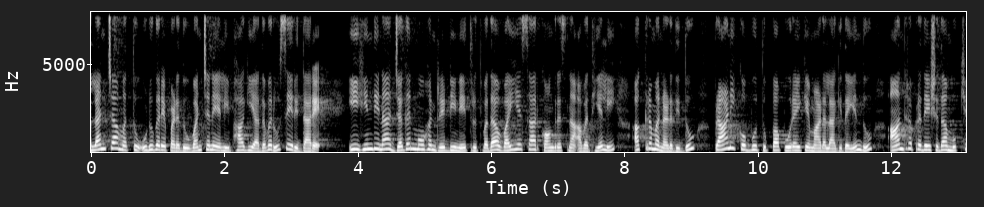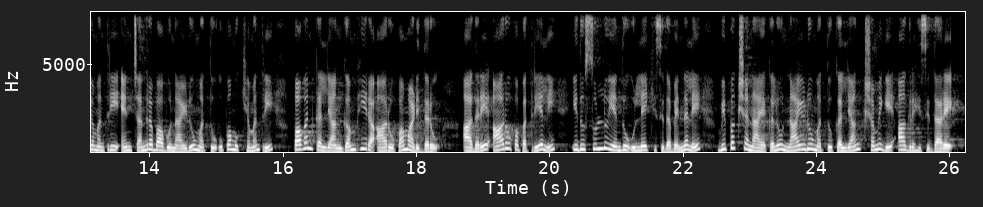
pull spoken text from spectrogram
ಲಂಚ ಮತ್ತು ಉಡುಗೊರೆ ಪಡೆದು ವಂಚನೆಯಲ್ಲಿ ಭಾಗಿಯಾದವರು ಸೇರಿದ್ದಾರೆ. ಈ ಹಿಂದಿನ ಜಗನ್ಮೋಹನ್ ರೆಡ್ಡಿ ನೇತೃತ್ವದ ವೈಎಸ್ಆರ್ ಕಾಂಗ್ರೆಸ್ನ ಅವಧಿಯಲ್ಲಿ ಅಕ್ರಮ ನಡೆದಿದ್ದು, ಪ್ರಾಣಿ ಕೊಬ್ಬು ತುಪ್ಪ ಪೂರೈಕೆ ಮಾಡಲಾಗಿದೆ ಎಂದು ಆಂಧ್ರಪ್ರದೇಶದ ಮುಖ್ಯಮಂತ್ರಿ ಎನ್. ಚಂದ್ರಬಾಬು ನಾಯ್ಡು ಮತ್ತು ಉಪಮುಖ್ಯಮಂತ್ರಿ ಪವನ್ ಕಲ್ಯಾಣ್ ಗಂಭೀರ ಆರೋಪ ಮಾಡಿದ್ದರು. ಆದರೆ ಆರೋಪ ಪತ್ರಿಯಲ್ಲಿ ಇದು ಸುಳ್ಳು ಎಂದು ಉಲ್ಲೇಖಿಸಿದ ಬೆನ್ನಲ್ಲೇ ವಿಪಕ್ಷ ನಾಯಕರು ನಾಯ್ಡು ಮತ್ತು ಕಲ್ಯಾಣ್ ಕ್ಷಮೆಗೆ ಆಗ್ರಹಿಸಿದ್ದಾರೆ.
